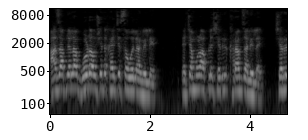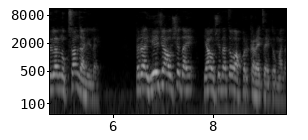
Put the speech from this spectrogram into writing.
आज आपल्याला गोड औषधं खायची सवय लागलेली आहेत. त्याच्यामुळे आपलं शरीर खराब झालेलं आहे. शरीराला नुकसान झालेलं आहे. तर हे जे औषध आहे या औषधाचा वापर करायचा आहे तुम्हाला.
